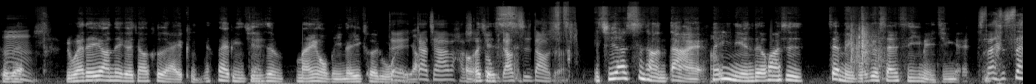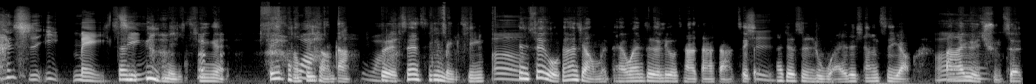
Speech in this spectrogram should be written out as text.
对不对？乳癌的药那个叫贺癌平，贺癌平其实是蛮有名的一颗乳癌药，大家好像都比较知道的。其实它市场很大哎，那一年的话是在美国就三十亿美金哎，三三十亿美金，三十。亿美金哎。非常非常大，对，三十亿美金。嗯，所以我刚刚讲我们台湾这个六叉叉叉这个，它就是乳癌的相制药，八月取证，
